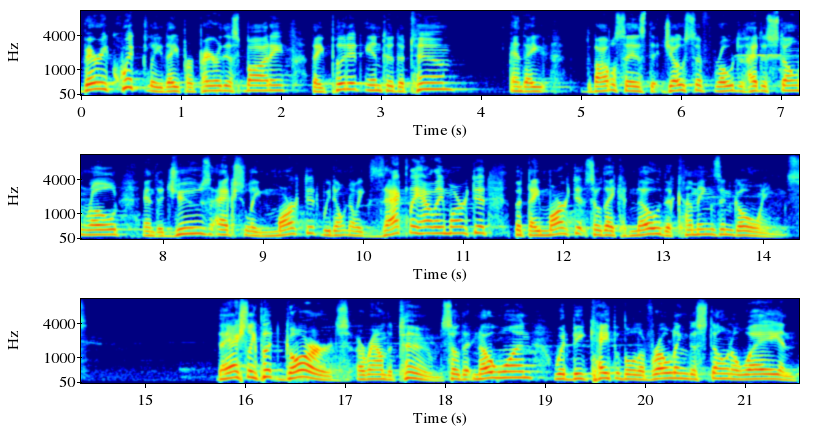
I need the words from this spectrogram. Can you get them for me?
Very quickly, they prepare this body, they put it into the tomb, and they the Bible says that Joseph rolled, had the stone rolled, and the Jews actually marked it. We don't know exactly how they marked it, but they marked it so they could know the comings and goings. They actually put guards around the tomb so that no one would be capable of rolling the stone away and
